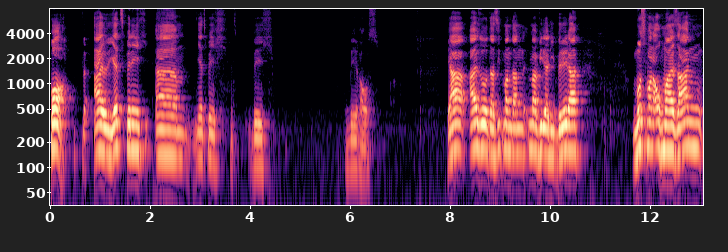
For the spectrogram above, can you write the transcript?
Boah, also jetzt bin ich, ähm, jetzt bin ich, jetzt bin ich, ich raus. Ja, also da sieht man dann immer wieder die Bilder. Muss man auch mal sagen,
